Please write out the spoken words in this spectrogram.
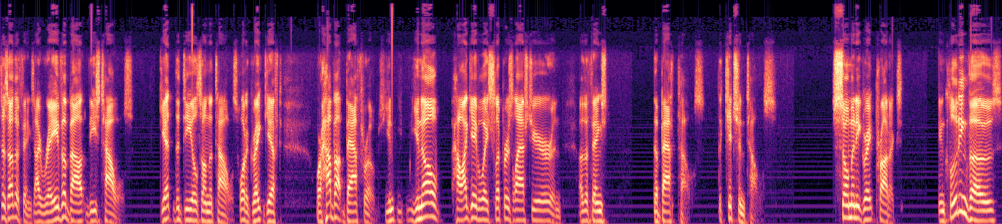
there's other things. I rave about these towels. Get the deals on the towels. What a great gift. Or how about bathrobes? You you know how I gave away slippers last year and other things? The bath towels, the kitchen towels. So many great products including those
